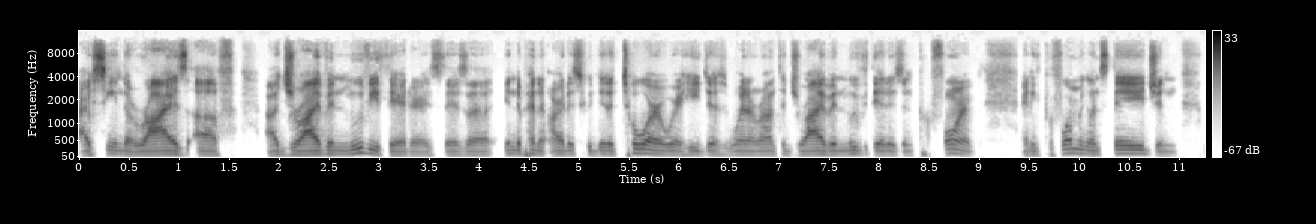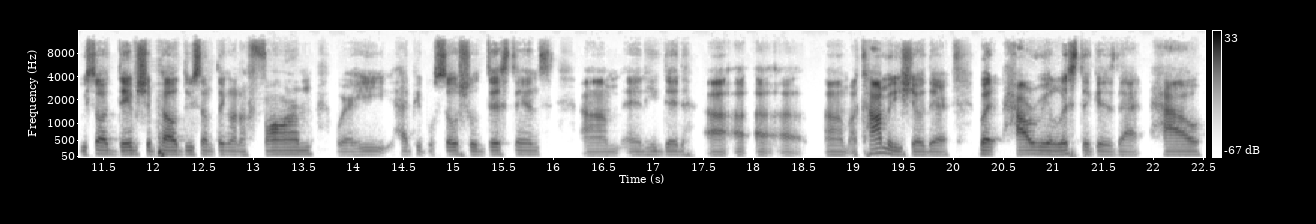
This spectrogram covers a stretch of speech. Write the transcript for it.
I've seen the rise of uh, drive-in movie theaters. There's a independent artist who did a tour where he just went around to drive-in movie theaters and performed, and he's performing on stage. And we saw Dave Chappelle do something on a farm where he had people social distance, um, and he did a, a, a, um, a comedy show there. But how realistic is that? How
